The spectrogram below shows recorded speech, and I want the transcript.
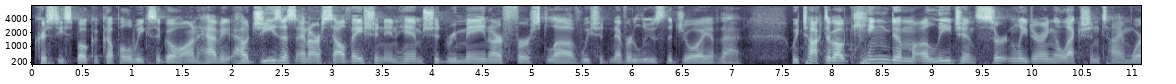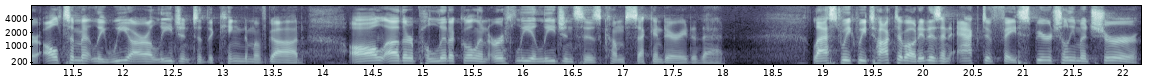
Christy spoke a couple of weeks ago on having how Jesus and our salvation in him should remain our first love. We should never lose the joy of that. We talked about kingdom allegiance, certainly during election time, where ultimately we are allegiant to the kingdom of God. All other political and earthly allegiances come secondary to that. Last week we talked about it is an active faith. Spiritually mature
